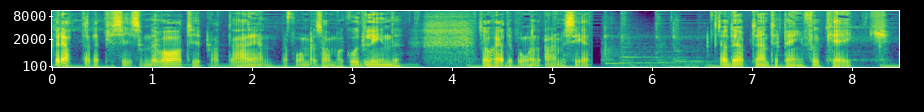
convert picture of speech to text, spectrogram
Berättade precis som det var, typ att det här är en performance av Makode Linde som skedde på Moderna Museet. Jag döpte den till Painful Cake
